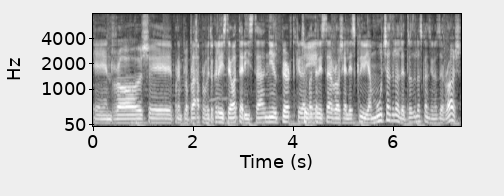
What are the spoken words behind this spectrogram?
En Rush, eh, por ejemplo, a propósito que le diste baterista, Neil Peart, que era el baterista de Rush, él escribía muchas de las letras de las canciones de Rush.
